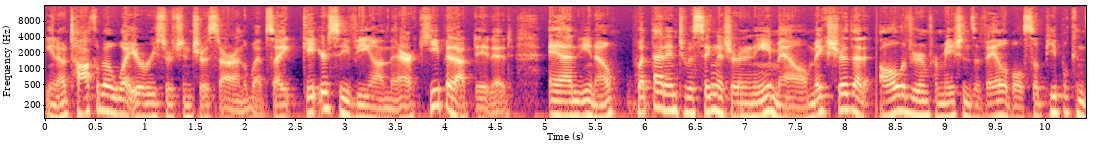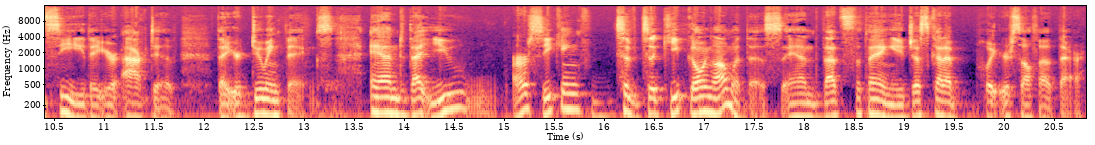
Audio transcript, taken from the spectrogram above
You know, talk about what your research interests are on the website. Get your CV on there. Keep it updated, and you know, put that into a signature in an email. Make sure that all of your information is available so people can see that you're active, that you're doing things, and that you are seeking to to keep going on with this. And that's the thing. You just got to put yourself out there.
